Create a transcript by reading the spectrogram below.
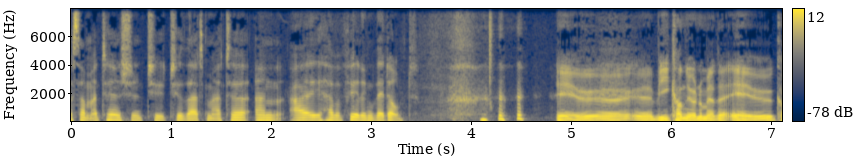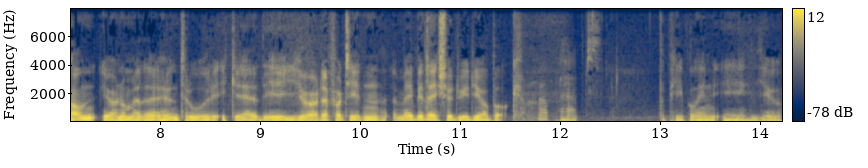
some attention to, to that matter, and I have a feeling they don't. EU, uh, vi kan gjøre noe med det, EU kan gjøre noe med det. Hun tror ikke de gjør det for tiden. Maybe they should read your book. Well, perhaps. The people in EU.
